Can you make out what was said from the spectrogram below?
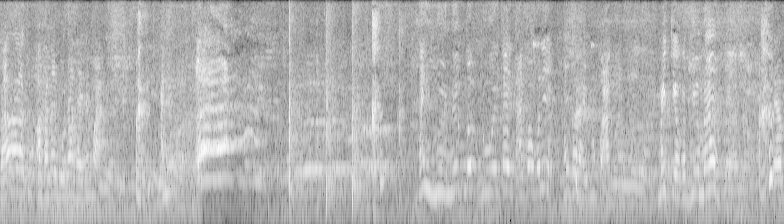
สาธุอาคาได้โบนัสไทยทั้งวันอันนี้เอ้ยให้หมื่นนึงมึงดูใกล้ตากล้องมานี่ให้เท่าไหร่ดูปากไม่เกี่ยวกับยืมนะแอม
